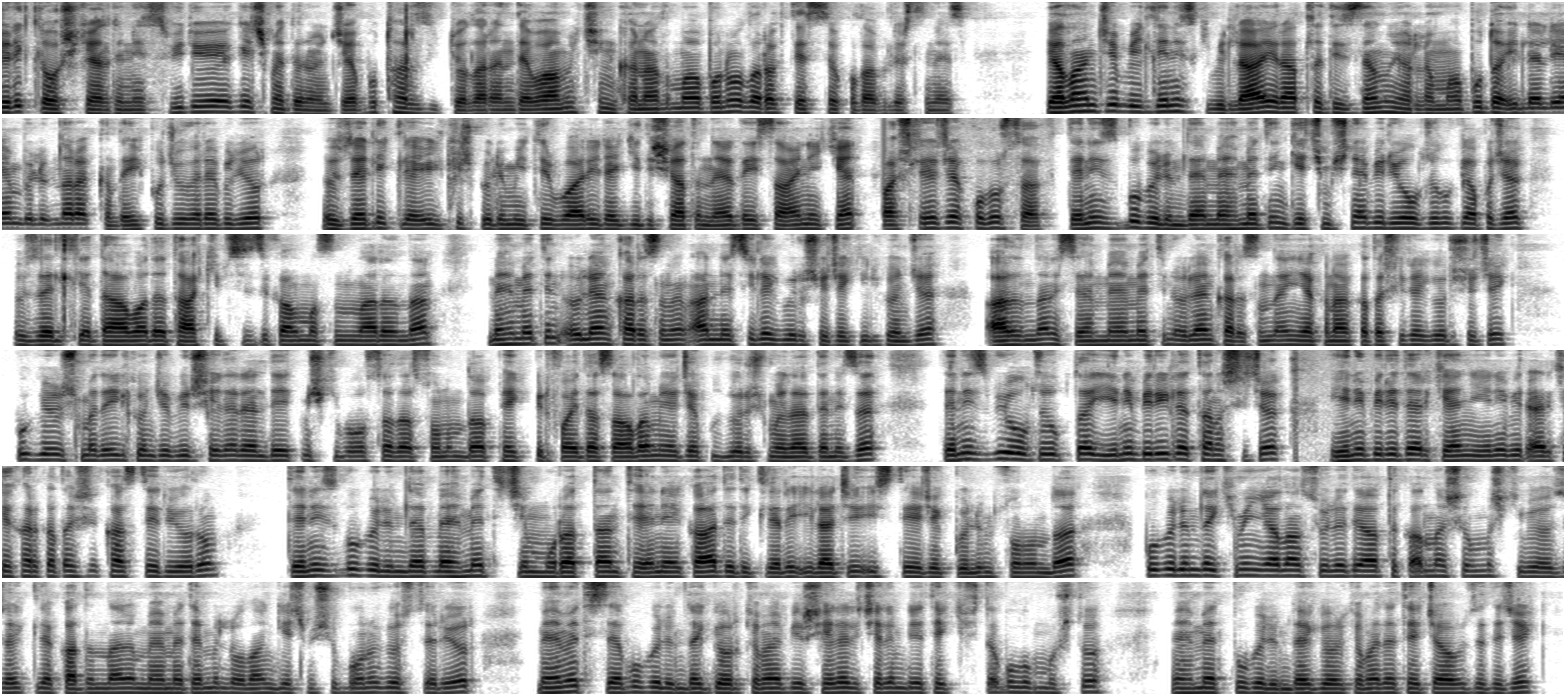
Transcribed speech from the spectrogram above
Öncelikle hoş geldiniz. Videoya geçmeden önce bu tarz videoların devamı için kanalıma abone olarak destek olabilirsiniz. Yalancı bildiğiniz gibi Lahir adlı diziden uyarlama bu da ilerleyen bölümler hakkında ipucu verebiliyor. Özellikle ilk 3 bölüm itibariyle gidişatı neredeyse aynı iken başlayacak olursak Deniz bu bölümde Mehmet'in geçmişine bir yolculuk yapacak. Özellikle davada takipsizlik almasının ardından Mehmet'in ölen karısının annesiyle görüşecek ilk önce. Ardından ise Mehmet'in ölen karısının en yakın arkadaşıyla görüşecek. Bu görüşmede ilk önce bir şeyler elde etmiş gibi olsa da sonunda pek bir fayda sağlamayacak bu görüşmeler Deniz'e. Deniz bir yolculukta yeni biriyle tanışacak. Yeni biri derken yeni bir erkek arkadaşı kastediyorum. Deniz bu bölümde Mehmet için Murat'tan TNK dedikleri ilacı isteyecek bölüm sonunda. Bu bölümde kimin yalan söylediği artık anlaşılmış gibi özellikle kadınların Mehmet Emir'le olan geçmişi bunu gösteriyor. Mehmet ise bu bölümde Görkem'e bir şeyler içelim diye teklifte bulunmuştu. Mehmet bu bölümde Görkem'e de tecavüz edecek.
